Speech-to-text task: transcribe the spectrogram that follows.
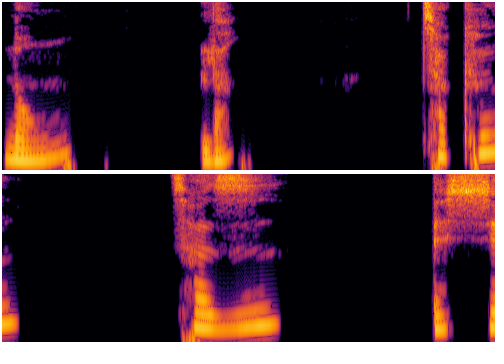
侬辣出口出示一下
